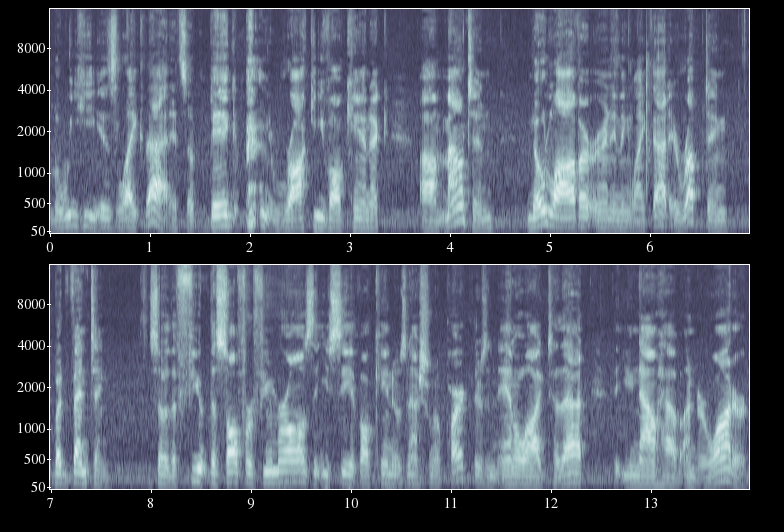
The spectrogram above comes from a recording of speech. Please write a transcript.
Loihi is like that. It's a big, rocky volcanic uh, mountain, no lava or anything like that erupting, but venting. So the fu- the sulfur fumaroles that you see at Volcanoes National Park, there's an analog to that that you now have underwater.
